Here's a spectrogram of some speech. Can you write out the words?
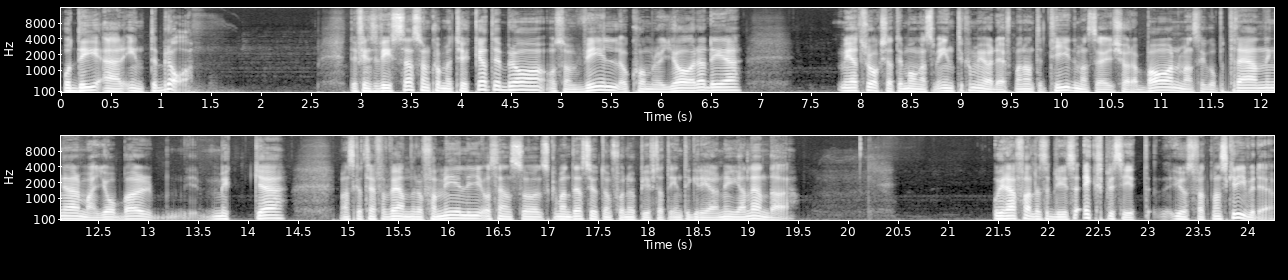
Och det är inte bra. Det finns vissa som kommer tycka att det är bra och som vill och kommer att göra det. Men jag tror också att det är många som inte kommer göra det för man har inte tid, man ska köra barn, man ska gå på träningar, man jobbar mycket, man ska träffa vänner och familj och sen så ska man dessutom få en uppgift att integrera nyanlända. Och i det här fallet så blir det så explicit just för att man skriver det.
